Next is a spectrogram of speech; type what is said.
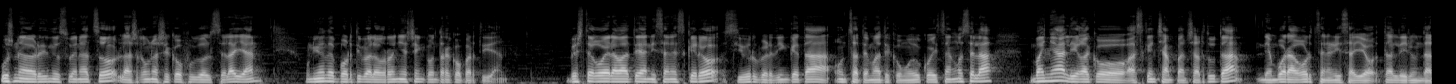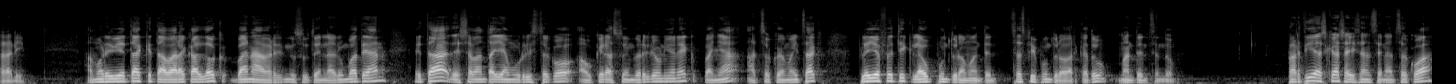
Usna berdindu zuen atzo Las Gaunaseko futbol zelaian, Unión Deportiva Logroñesen kontrako partidan. Beste goera batean izan ezkero, ziur berdinketa ontzat emateko moduko izango zela, baina ligako azken txampan sartuta, denbora gortzen ari zaio talde irundarrari. Amoribietak eta barakaldok bana berdindu zuten larun batean, eta desabantaia murrizteko aukera zuen berriro unionek, baina atzoko emaitzak playoffetik lau puntura manten, zazpi puntura barkatu mantentzen du. Partida eskasa izan zen atzokoa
